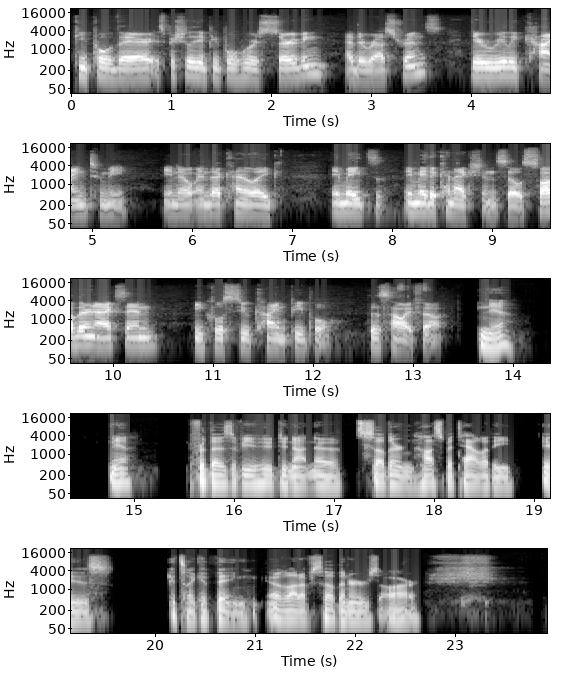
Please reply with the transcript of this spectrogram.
people there, especially the people who are serving at the restaurants, they're really kind to me, you know, and that kind of like it made it made a connection. So southern accent equals to kind people. This is how I felt. Yeah. Yeah. For those of you who do not know, Southern hospitality is it's like a thing. A lot of Southerners are,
